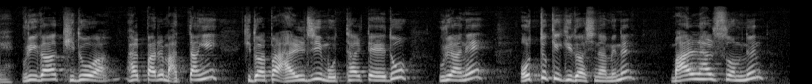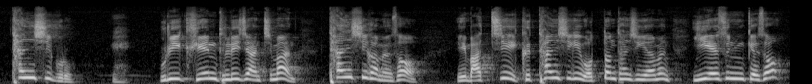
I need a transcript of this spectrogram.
예, 우리가 기도할 바를 마땅히 기도할 바를 알지 못할 때에도 우리 안에 어떻게 기도하시냐면은 말할 수 없는 탄식으로 예, 우리 귀엔 들리지 않지만 탄식하면서 예, 마치 그 탄식이 어떤 탄식이냐면 이 예수님께서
